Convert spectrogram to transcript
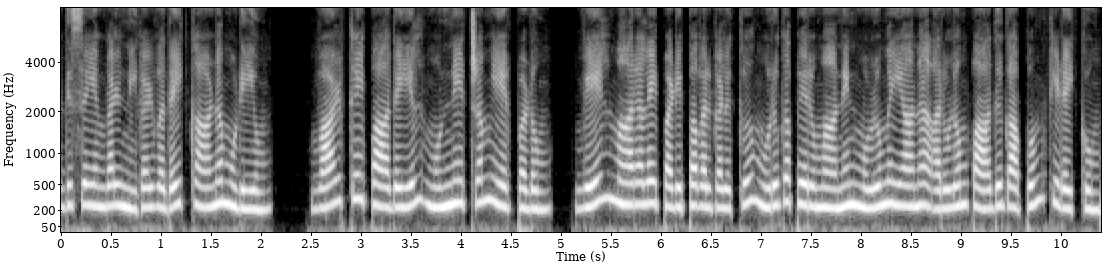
அதிசயங்கள் நிகழ்வதை காண முடியும். வாழ்க்கை பாதையில் முன்னேற்றம் ஏற்படும். வேல்மாறலை படிப்பவர்களுக்கு முருகப்பெருமானின் முழுமையான அருளும் பாதுகாப்பும் கிடைக்கும்.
